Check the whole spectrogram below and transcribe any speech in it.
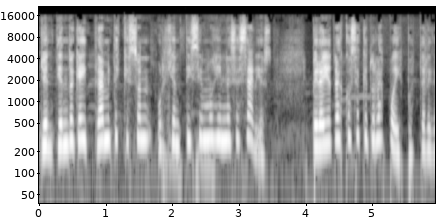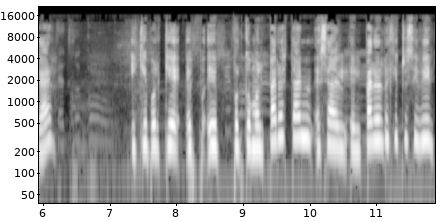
Yo entiendo que hay trámites que son urgentísimos y necesarios, pero hay otras cosas que tú las podés postergar y que porque eh, por como el paro está en, o sea, el, paro del registro civil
